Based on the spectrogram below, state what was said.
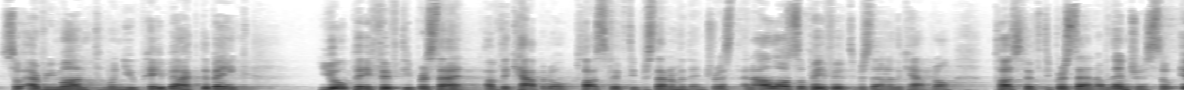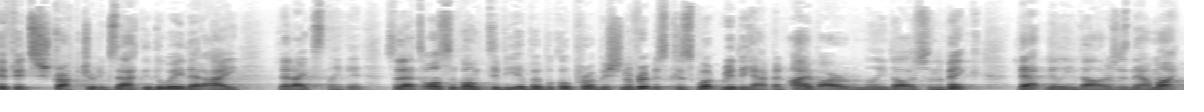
So every month when you pay back the bank, you'll pay 50% of the capital plus 50% of the interest, and I'll also pay 50% of the capital plus 50% of the interest. So if it's structured exactly the way that I that I explained it, so that's also going to be a biblical prohibition of ribis, because what really happened? I borrowed a million dollars from the bank. That million dollars is now mine.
